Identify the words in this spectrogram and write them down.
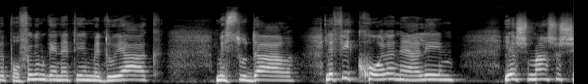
ופרופילים גנטיים מדויק, מסודר, לפי כל הנהלים, יש משהו ש...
